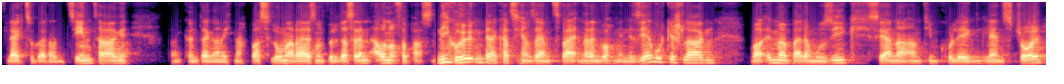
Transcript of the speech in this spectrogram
vielleicht sogar dann zehn Tage. Dann könnte er gar nicht nach Barcelona reisen und würde das Rennen auch noch verpassen. Nico Hülkenberg hat sich an seinem zweiten Rennwochenende sehr gut geschlagen, war immer bei der Musik sehr nah am Teamkollegen Glenn Stroll.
